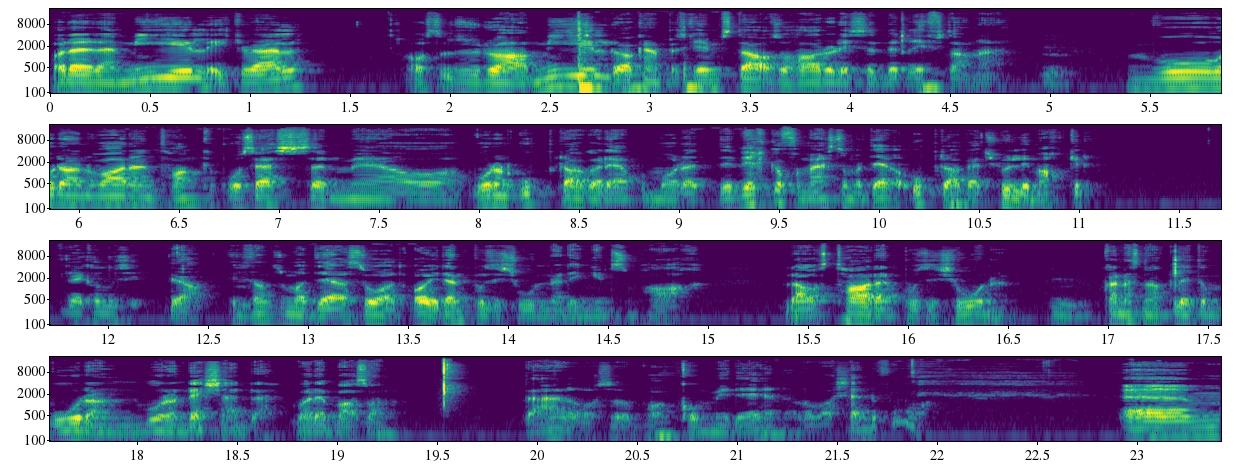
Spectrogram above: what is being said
og det er det MIL i kveld. Og så så du har MIL, du har Campus Grimstad, og så har du disse bedriftene. Mm. Hvordan var den tankeprosessen med å Hvordan oppdaga dere på en måte Det virker for meg som at dere oppdaga et hull i markedet. Det kan du si. Ja, ikke sant? Som at dere så at oi, den posisjonen er det ingen som har. La oss ta den posisjonen. Mm. Kan jeg snakke litt om hvordan, hvordan det skjedde? Var det bare sånn der, og så bare kom ideen, eller hva skjedde for noe? Um,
